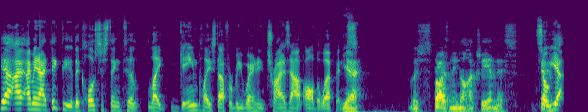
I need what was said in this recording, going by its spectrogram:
yeah. I, I mean, I think the the closest thing to like gameplay stuff would be when he tries out all the weapons. Yeah, Which is surprisingly not actually in this. So game. yeah,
